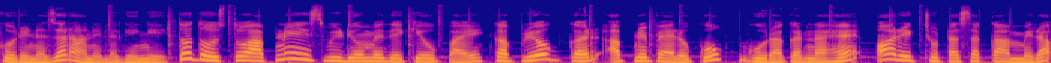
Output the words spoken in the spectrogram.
कोरे नज़र आने लगेंगे। होंगे तो दोस्तों, आपने इस वीडियो में देखे उपाय का प्रयोग कर अपने पैरों को गोरा करना है और एक छोटा सा काम मेरा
